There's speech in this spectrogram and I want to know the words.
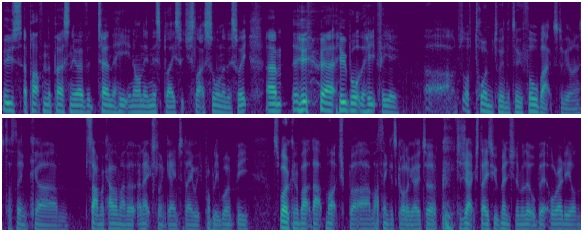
who's apart from the person who overturned the heating on in this place, which is like a sauna this week, um, who uh, who brought the heat for you? I'm sort of toying between the two fullbacks, to be honest. I think um, Sam McCallum had a, an excellent game today, which probably won't be spoken about that much, but um, I think it's got to go to, to Jack Stacey. We've mentioned him a little bit already on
